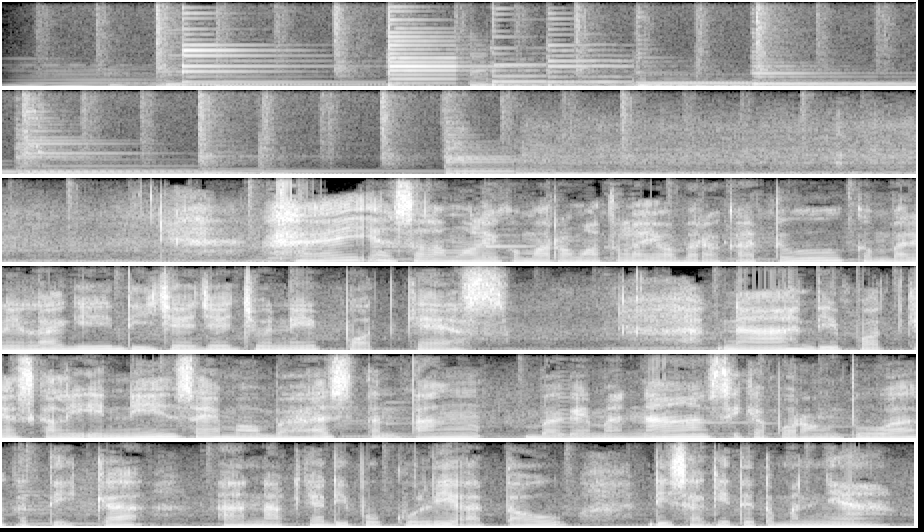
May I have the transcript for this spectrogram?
Hai, Assalamualaikum warahmatullahi wabarakatuh Kembali lagi di JJ Juni Podcast Nah, di podcast kali ini saya mau bahas tentang bagaimana sikap orang tua ketika anaknya dipukuli atau disakiti temannya.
